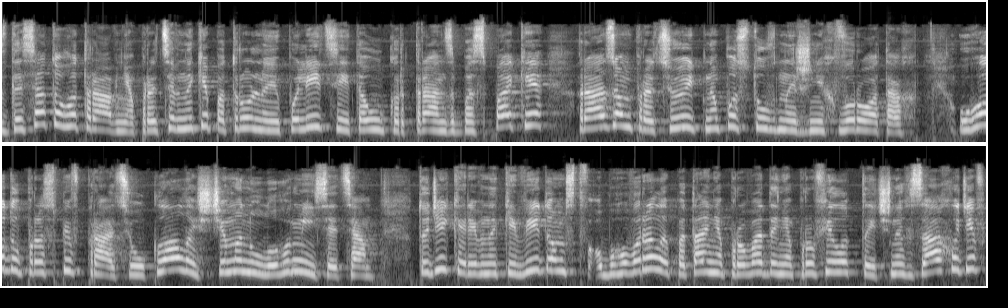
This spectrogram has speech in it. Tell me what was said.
З 10 травня працівники патрульної поліції та Укртрансбезпеки разом працюють на посту в нижніх воротах. Угоду про співпрацю уклали ще минулого місяця. Тоді керівники відомств обговорили питання проведення профілактичних заходів,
